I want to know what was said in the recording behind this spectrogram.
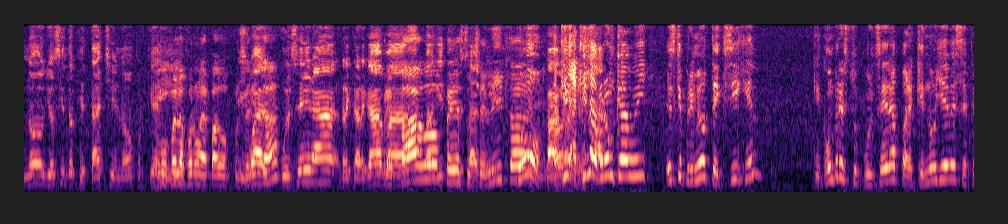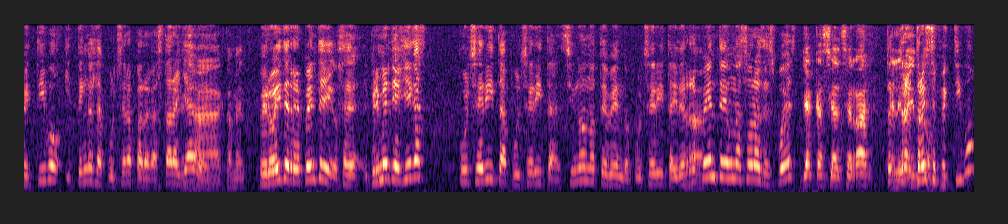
no, yo siento que tache, ¿no? Porque ¿Cómo ahí fue la forma de pago? ¿Pulserita? igual, pulsera, recargabas, Prepago, pides tu chelita. No, aquí, aquí la bronca, güey, es que primero te exigen que compres tu pulsera para que no lleves efectivo y tengas la pulsera para gastar allá, güey. Exactamente. Pero ahí de repente, o sea, el primer día llegas, pulserita, pulserita, si no, no te vendo, pulserita. Y de Ajá. repente, unas horas después, Ya casi al cerrar tra- el tra- evento. traes efectivo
